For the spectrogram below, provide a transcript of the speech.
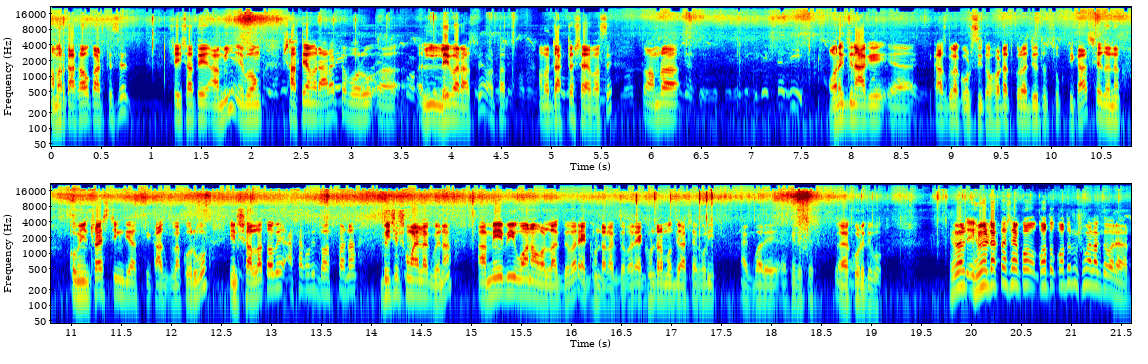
আমার কাকাও কাটতেছে, সেই সাথে আমি এবং সাথে আমার আরেকটা বড় লেবার আছে, অর্থাৎ আমার ডাক্তার সাহেব আছে। তো আমরা অনেকদিন আগে কাজগুলো করছি, তো হঠাৎ করে যেহেতু চুক্তি কাজ, সেজন্য খুব ইন্টারেস্টিং দিয়ে আজকে কাজগুলো করব। ইনশাল্লাহ তবে আশা করি দশ কাটা বেশি সময় লাগবে না। মেবি ওয়ান আওয়ার লাগতে পারে, এক ঘণ্টা লাগতে পারে। এক ঘণ্টার মধ্যে আশা করি একবারে করে দেবো। হেমেল হেমেল ডাক্তার সাহেব কত কতটুকু সময় লাগতে পারে আর?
